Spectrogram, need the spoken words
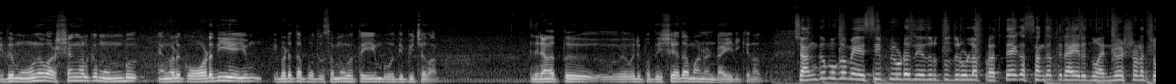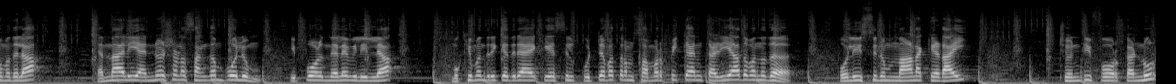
ഇത് മൂന്ന് വർഷങ്ങൾക്ക് മുമ്പ് ഞങ്ങൾ കോടതിയെയും ഇവിടുത്തെ പൊതുസമൂഹത്തെയും ബോധിപ്പിച്ചതാണ്. ഇതിനകത്ത് ഒരു പ്രതിഷേധമാണ് ഉണ്ടായിരിക്കുന്നത്. ശംഖുമുഖം എ സി പിയുടെ നേതൃത്വത്തിലുള്ള പ്രത്യേക സംഘത്തിനായിരുന്നു അന്വേഷണ ചുമതല. എന്നാൽ ഈ അന്വേഷണ സംഘം പോലും ഇപ്പോൾ നിലവിലില്ല. മുഖ്യമന്ത്രിക്കെതിരായ കേസിൽ കുറ്റപത്രം സമർപ്പിക്കാൻ കഴിയാതെ വന്നത് പോലീസിനും നാണക്കേടായി. ട്വന്റി കണ്ണൂർ.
